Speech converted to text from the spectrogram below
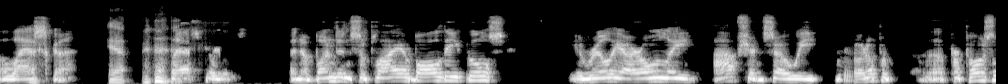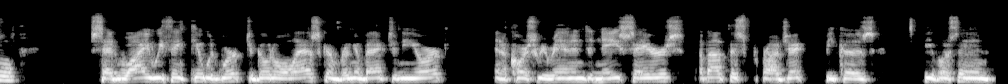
Alaska. Yeah. Alaska was an abundant supply of bald eagles. It really our only option. So we wrote up a, a proposal said why we think it would work to go to Alaska and bring them back to New York. And of course, we ran into naysayers about this project because people are saying,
